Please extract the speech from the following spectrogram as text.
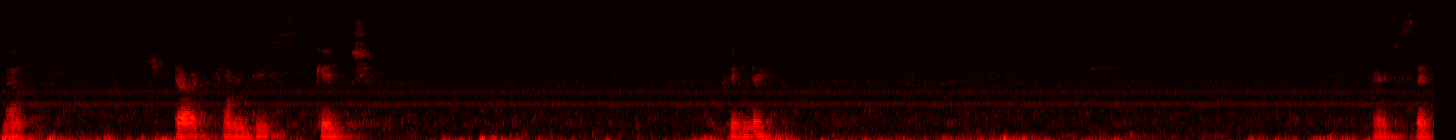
Now start from this sketch. Select head set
